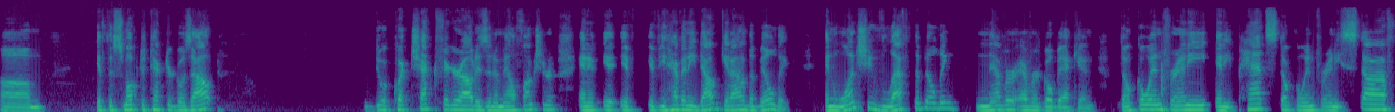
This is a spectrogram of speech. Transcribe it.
Um, if the smoke detector goes out, do a quick check, figure out is it a malfunction, and if if if you have any doubt, get out of the building. And once you've left the building, never ever go back in. Don't go in for any any pets. Don't go in for any stuff.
